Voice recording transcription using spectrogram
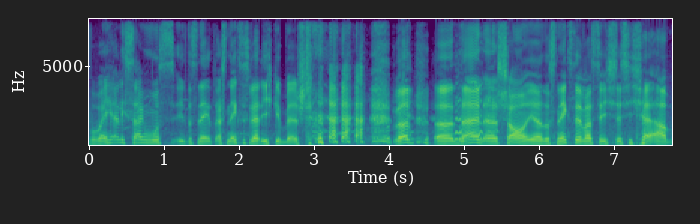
Wobei ich ehrlich sagen muss, das, als nächstes werde ich gebasht. äh, nein, äh, schau, ja, das nächste, was ich, das ich habe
